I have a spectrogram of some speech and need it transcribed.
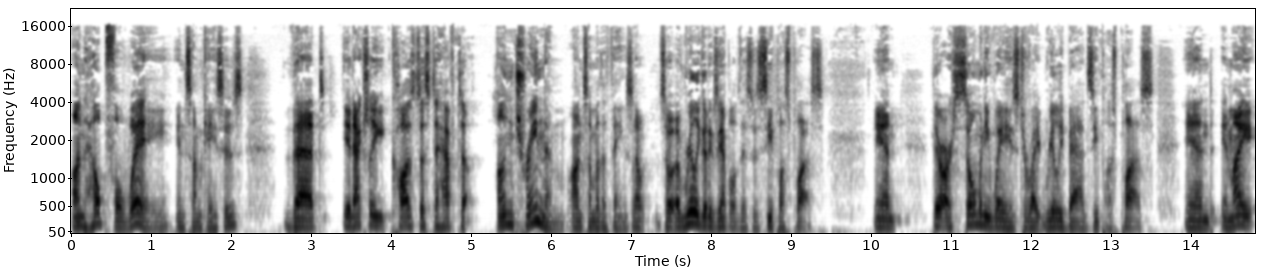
unhelpful way in some cases that it actually caused us to have to untrain them on some of the things. So, so a really good example of this is C++. And there are so many ways to write really bad C++. And in my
